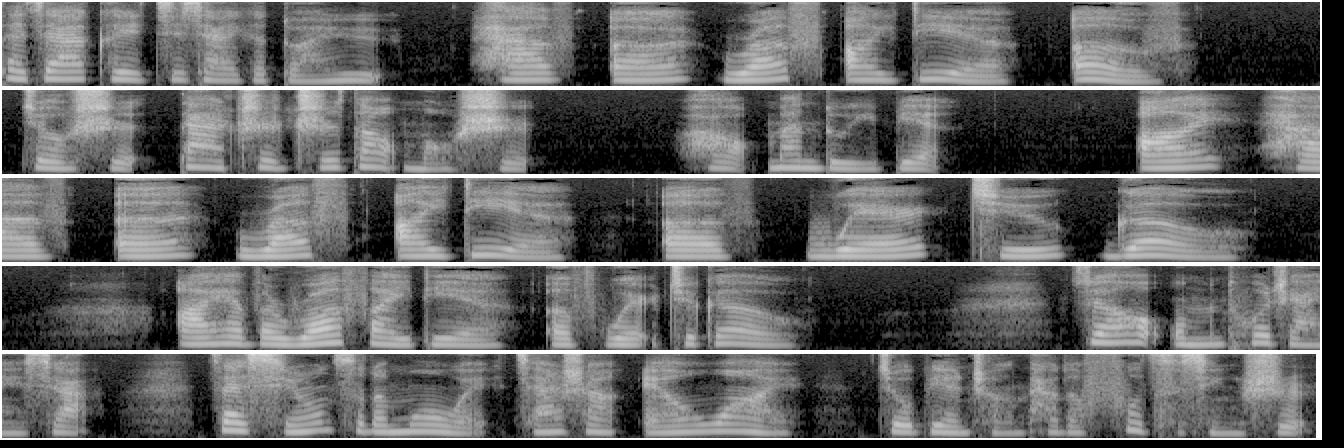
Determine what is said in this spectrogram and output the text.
大家可以记下一个短语：have a rough idea of，就是大致知道某事。好，慢读一遍：I have a rough idea of where to go. I have a rough idea of where to go. 最后，我们拓展一下。在形容词的末尾加上 ly，就变成它的副词形式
